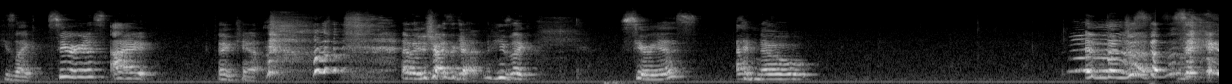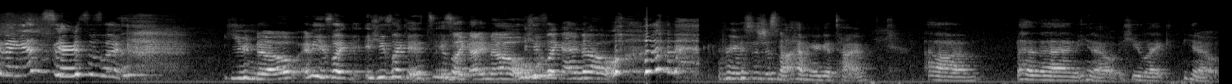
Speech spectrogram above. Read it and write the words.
He's like, Sirius, I, I can't. and then he tries again. He's like, Sirius, I know. And then just doesn't say anything. And Sirius is like, you know? And he's like, he's like, it's, He's like, I know. He's like, I know. Remus is just not having a good time. Um, and then, you know, he like, you know,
